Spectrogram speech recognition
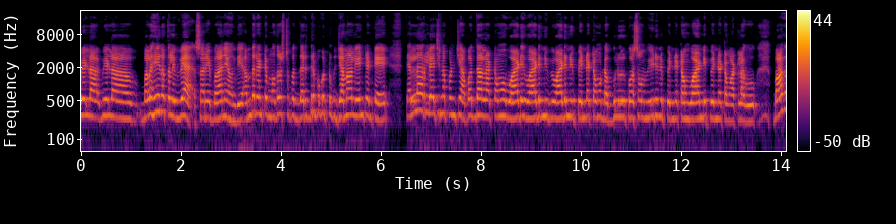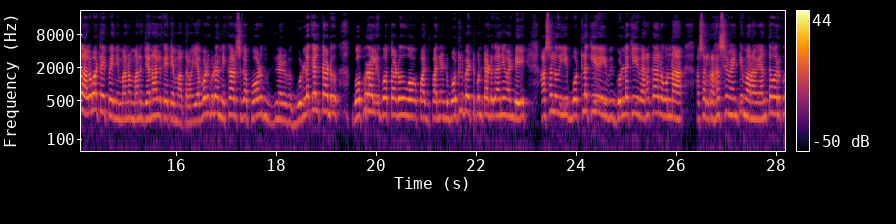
వీళ్ళ వీళ్ళ బలహీనతలు ఇవ్వే. సరే బాగానే ఉంది. అందరంటే మొదలష్టపు దరిద్రపు కొట్టు జనాలు ఏంటంటే తెల్లారు లేచినప్పటి నుంచి అబద్ధాలు అట్టము వాడి వాడిని వాడిని పిండటం డబ్బులు కోసం వీడిని పిండటం వాడిని పిండటం అట్లాగూ బాగా అలవాటైపోయింది మన మన జనాలకైతే మాత్రం. ఎవడు కూడా నిఖార్సుగా పోవడం గుళ్ళకి వెళ్తాడు గోపురాలకి పోతాడు ఒక పది పన్నెండు బొట్లు పెట్టుకుంటాడు కానివ్వండి అసలు ఈ బొట్లకి గుళ్ళకి వెనకాల ఉన్న అసలు రహస్యం ఏంటి? మనం ఎంతవరకు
